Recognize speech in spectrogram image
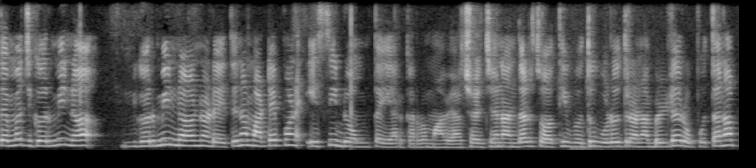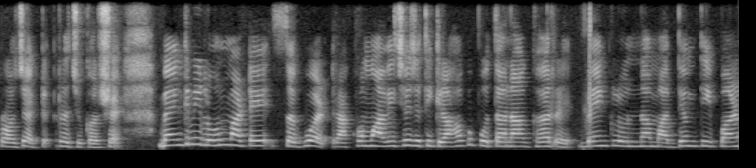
તેમજ ગરમી ન ગરમી ન નડે તેના માટે પણ એસી ડોમ તૈયાર કરવામાં આવ્યા છે, જેના અંદર સૌથી વધુ વડોદરાના બિલ્ડરો પોતાના પ્રોજેક્ટ રજૂ કરશે. બેંકની લોન માટે સગવડ રાખવામાં આવી છે, જેથી ગ્રાહકો પોતાના ઘરે બેંક લોનના માધ્યમથી પણ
